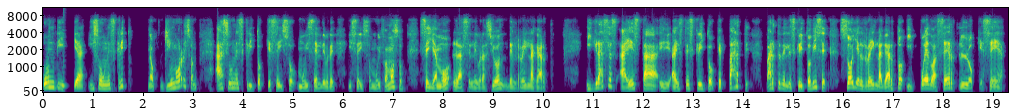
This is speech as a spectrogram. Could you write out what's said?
un día hizo un escrito ¿no? Jim Morrison hace un escrito que se hizo muy célebre y se hizo muy famoso. Se llamó La celebración del rey lagarto. Y gracias a, esta, eh, a este escrito, que parte, parte del escrito dice, soy el rey lagarto y puedo hacer lo que sea.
